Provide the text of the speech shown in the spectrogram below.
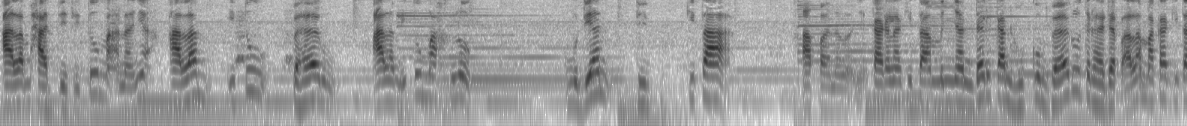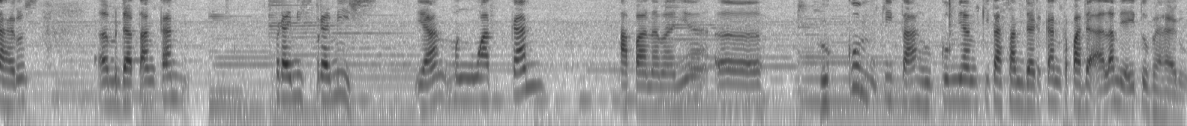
alam hadis itu maknanya alam itu baru alam itu makhluk. Kemudian di, kita apa namanya karena kita menyandarkan hukum baru terhadap alam maka kita harus e, mendatangkan premis-premis yang menguatkan apa namanya e, hukum kita hukum yang kita sandarkan kepada alam yaitu baharu.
